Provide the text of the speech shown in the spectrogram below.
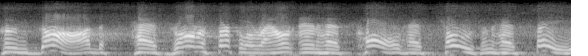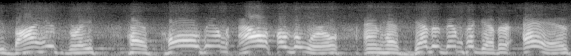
whom God has drawn a circle around and has called, has chosen, has saved by His grace, has called them out of the world and has gathered them together as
